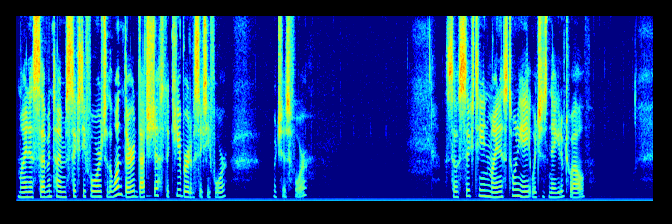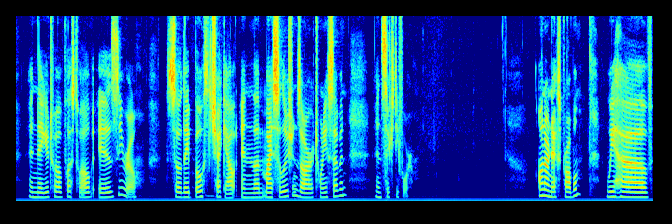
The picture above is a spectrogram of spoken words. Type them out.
minus 7 times 64 to the 1 third, that's just the cube root of 64, which is 4. So 16 minus 28, which is negative 12, and negative 12 plus 12 is 0. So they both check out, and the, my solutions are 27 and 64. On our next problem, we have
